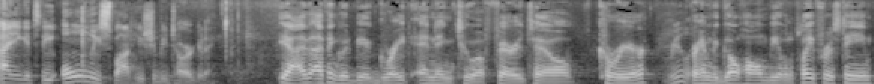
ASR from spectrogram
I think it's the only spot he should be targeting. Yeah, I, I think it would be a great ending to a fairy tale career. Really? For him to go home, be able to play for his team.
